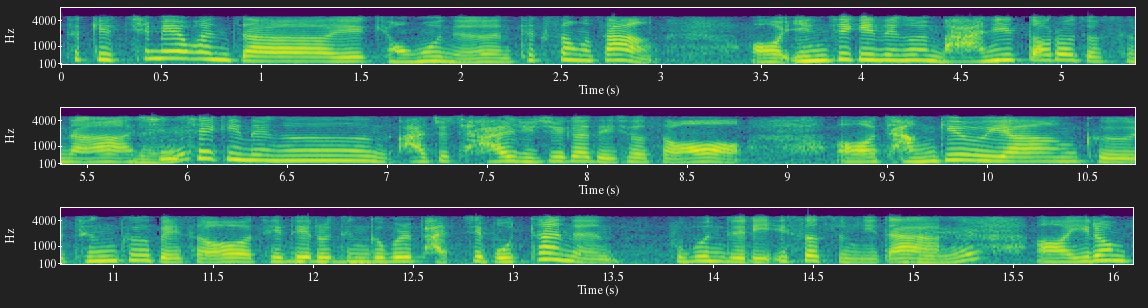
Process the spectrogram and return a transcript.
특히 치매 환자의 경우는 특성상 어, 인지 기능은 많이 떨어졌으나 네. 신체 기능은 아주 잘 유지가 되셔서 어, 장기 요양 그 등급에서 제대로 음. 등급을 받지 못하는 부분들이 있었습니다. 네. 어, 이런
